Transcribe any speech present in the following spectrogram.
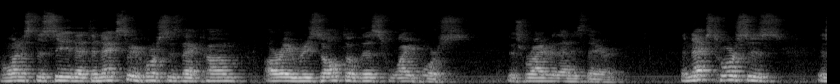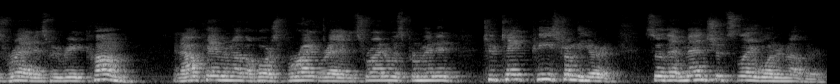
I want us to see that the next three horses that come are a result of this white horse, this rider that is there. The next horse is, is red as we read, Come, and out came another horse, bright red. Its rider was permitted to take peace from the earth, so that men should slay one another.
